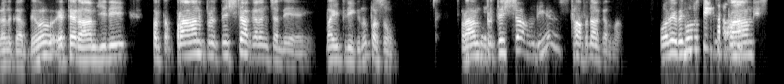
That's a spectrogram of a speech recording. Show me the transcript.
ਗੱਲ ਕਰਦੇ ਹੋ ਇੱਥੇ ਰਾਮ ਜੀ ਦੀ ਪ੍ਰਾਨ ਪ੍ਰਤਿਸ਼ਠਾ ਕਰਨ ਚੱਲੇ ਹੈ 22 ਤਰੀਕ ਨੂੰ ਪਰਸੋਂ। ਪ੍ਰਾਨ. ਪ੍ਰਤਿਸ਼ਠਾ ਹੁੰਦੀ ਹੈ ਸਥਾਪਨਾ ਕਰਨਾ। ਉਹਦੇ ਵਿੱਚ ਪ੍ਰਾਨ ਦੀ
